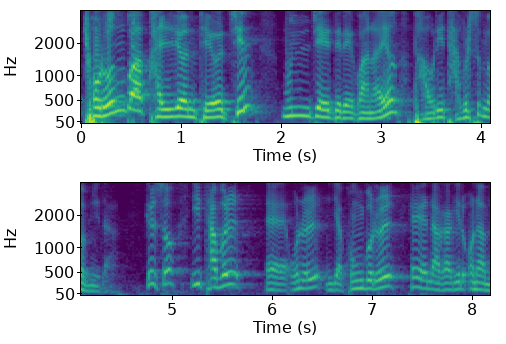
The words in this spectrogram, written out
결혼과 관련되어진 문제들에 관하여 바울이 답을 쓴 겁니다. 그래서 이 답을 오늘 이제 공부를 해 나가기를 원합니다.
